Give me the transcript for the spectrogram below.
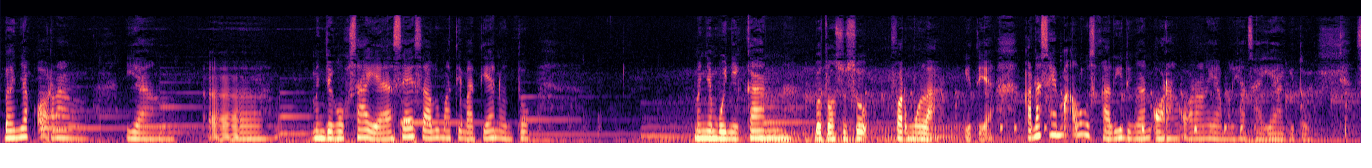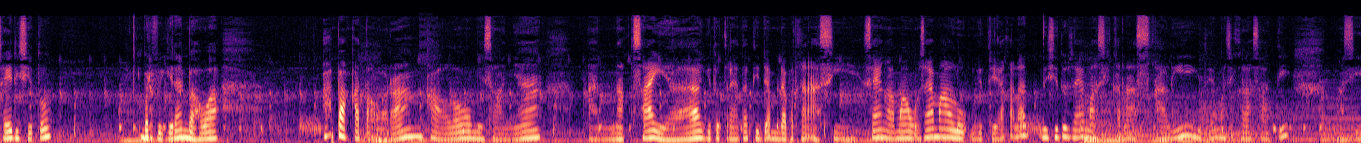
banyak orang yang uh, menjenguk saya saya selalu mati-matian untuk menyembunyikan botol susu formula gitu ya. Karena saya malu sekali dengan orang-orang yang melihat saya gitu. Saya di situ berpikiran bahwa apa kata orang kalau misalnya anak saya gitu ternyata tidak mendapatkan asi saya nggak mau saya malu gitu ya. Karena di situ saya masih keras sekali gitu ya masih keras hati masih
